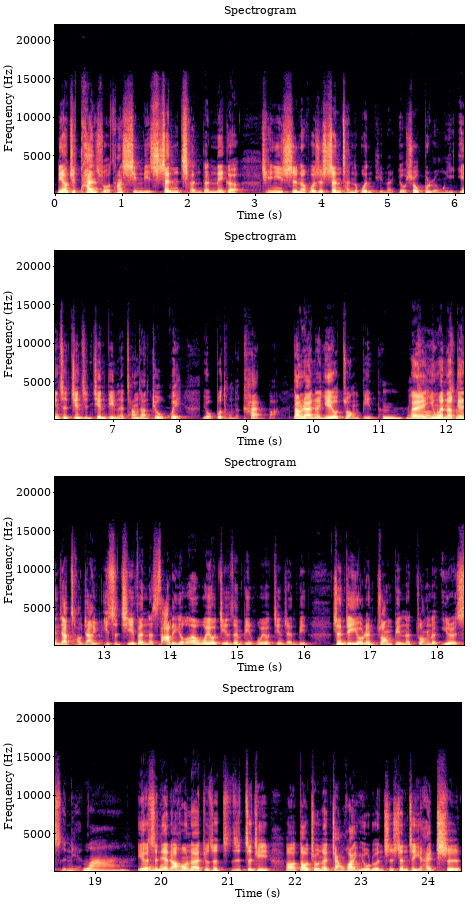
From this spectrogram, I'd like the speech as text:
你要去探索他心里深层的那个潜意识呢，或是深层的问题呢，有时候不容易。因此，精神鉴定呢，常常就会有不同的看法。当然呢，也有装病的。嗯，没哎，错因为呢，跟人家吵架一时气愤呢，杀了以后啊，我有精神病，我有精神病，甚至有人装病呢，装了一二十年。哇，一二十年，然后呢，就是自自己哦、到处呢讲话语无伦次，甚至于还吃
